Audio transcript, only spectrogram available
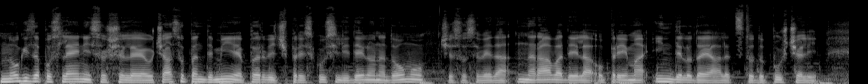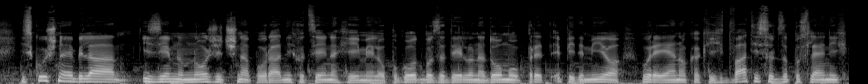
Mnogi zaposleni so šele v času pandemije prvič preizkusili delo na domu, če so seveda narava dela, oprema in delodajalec to dopuščali. Izkušnja je bila izjemno množična, po uradnih ocenah je imelo pogodbo za delo na domu pred epidemijo urejeno kakih 2000 zaposlenih,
